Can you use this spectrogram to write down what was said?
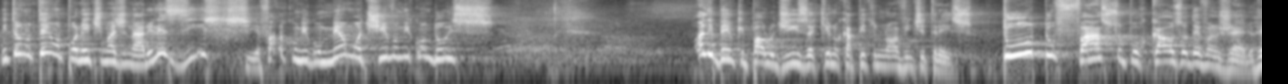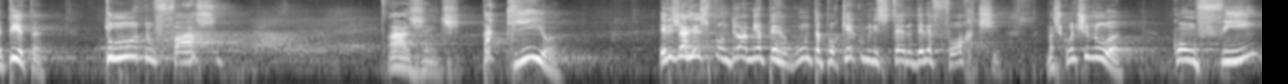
Então não tem um oponente imaginário, ele existe. Fala comigo, o meu motivo me conduz. Olhe bem o que Paulo diz aqui no capítulo 9, 23. Tudo faço por causa do Evangelho. Repita. Tudo faço. Ah, gente, está aqui, ó. Ele já respondeu a minha pergunta, por que, que o ministério dele é forte. Mas continua, com o fim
